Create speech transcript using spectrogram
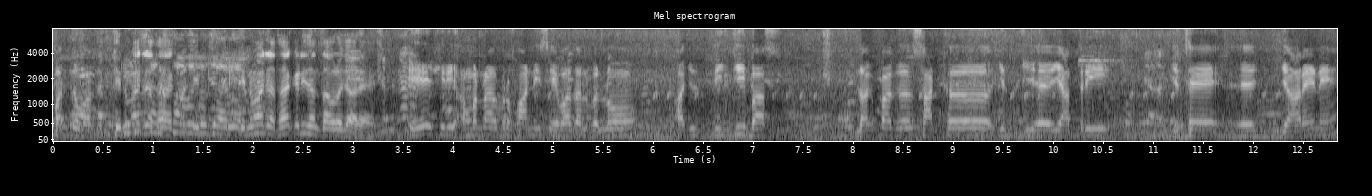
ਵੱਧ ਤੋਂ ਵੱਧ ਕਿੰਨਵਾਂ ਜਥਾ ਕਿੰਨਵਾਂ ਜਥਾ ਕਿਹੜੀ ਸੰਸਥਾ ਵੱਲੋਂ ਜਾ ਰਿਹਾ ਹੈ? ਇਹ ਸ਼੍ਰੀ ਅਮਰਨਾਥ ਬਰਫਾਨੀ ਸੇਵਾ ਦਲ ਵੱਲੋਂ ਅੱਜ ਤੀਜੀ ਬੱਸ ਲਗਭਗ 60 ਜ- ਯਾਤਰੀ ਜਿੱਥੇ ਜਾ ਰਹੇ ਨੇ।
